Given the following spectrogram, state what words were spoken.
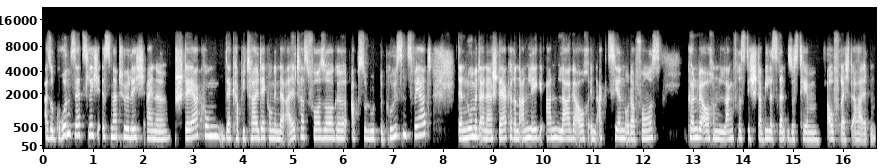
Also grundsätzlich ist natürlich eine Stärkung der Kapitaldeckung in der Altersvorsorge absolut begrüßenswert. Denn nur mit einer stärkeren Anlage, Anlage auch in Aktien oder Fonds können wir auch ein langfristig stabiles Rentensystem aufrechterhalten.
